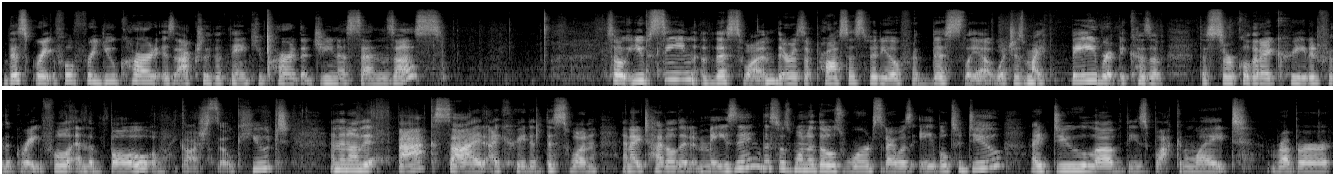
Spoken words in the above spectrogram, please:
This Grateful For You card is actually the thank you card that Gina sends us. So you've seen this one. There is a process video for this layout, which is my favorite because of the circle that I created for the grateful and the bow. Oh my gosh, so cute. And then on the back side, I created this one and I titled it Amazing. This was one of those words that I was able to do. I do love these black and white rubber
